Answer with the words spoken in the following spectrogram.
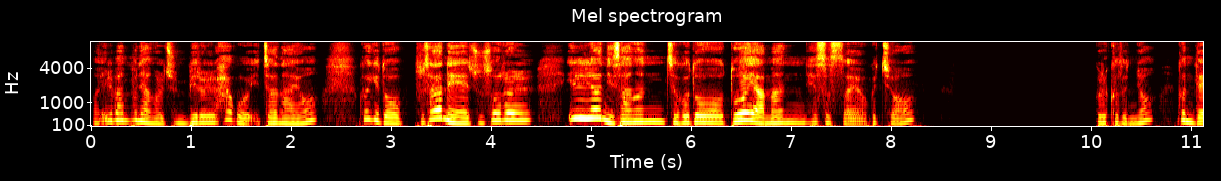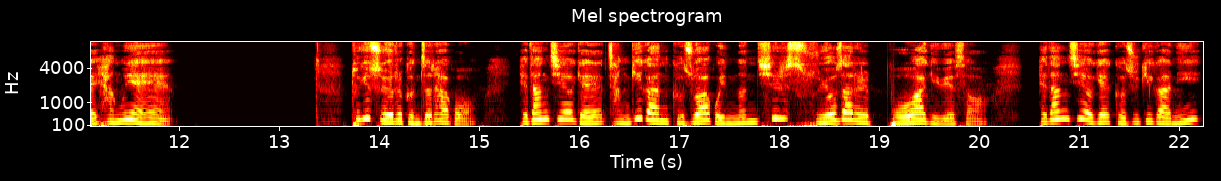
어, 일반 분양을 준비를 하고 있잖아요. 거기도 부산에 주소를 1년 이상은 적어도 둬야만 했었어요. 그쵸? 그렇거든요. 근데 향후에 투기 수요를 건절하고 해당 지역에 장기간 거주하고 있는 실수요자를 보호하기 위해서 해당 지역의 거주기간이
